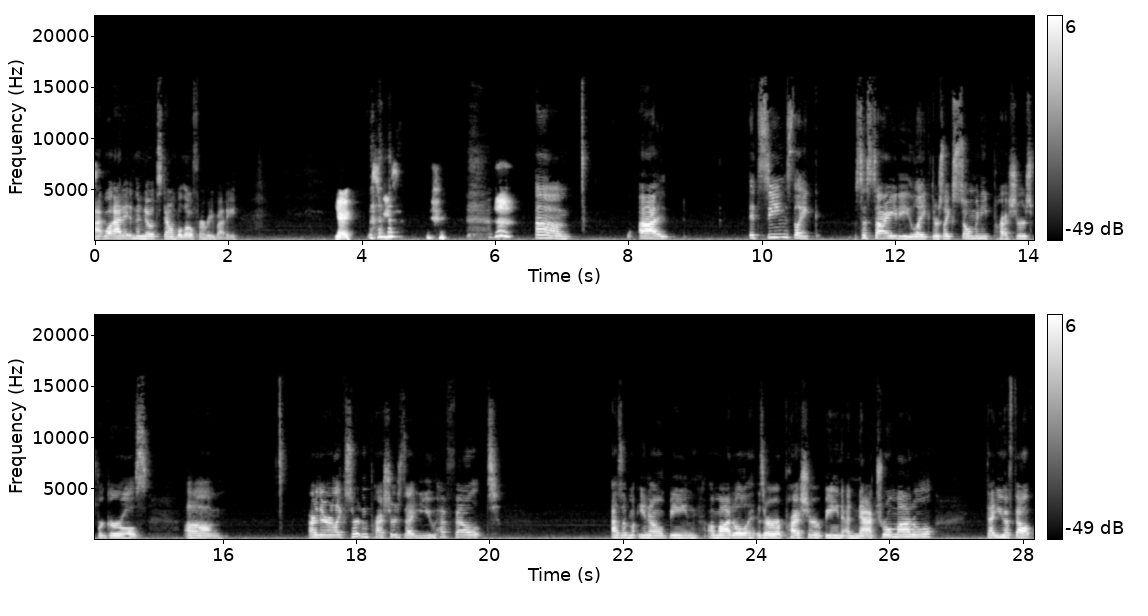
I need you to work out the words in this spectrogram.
We'll add it in the notes down below for everybody. Yay! Sweet. um, uh, it seems like society, like there's like so many pressures for girls. Um, are there like certain pressures that you have felt? as a you know being a model is there a pressure being a natural model that you have felt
